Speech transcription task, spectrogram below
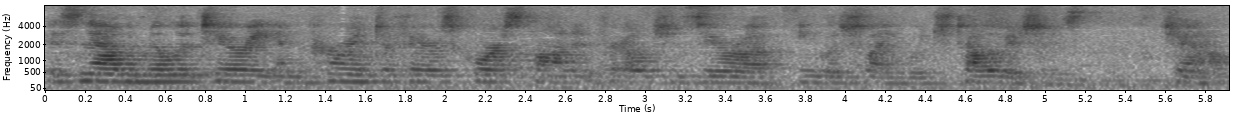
is now the military and current affairs correspondent for Al Jazeera English language television channel.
